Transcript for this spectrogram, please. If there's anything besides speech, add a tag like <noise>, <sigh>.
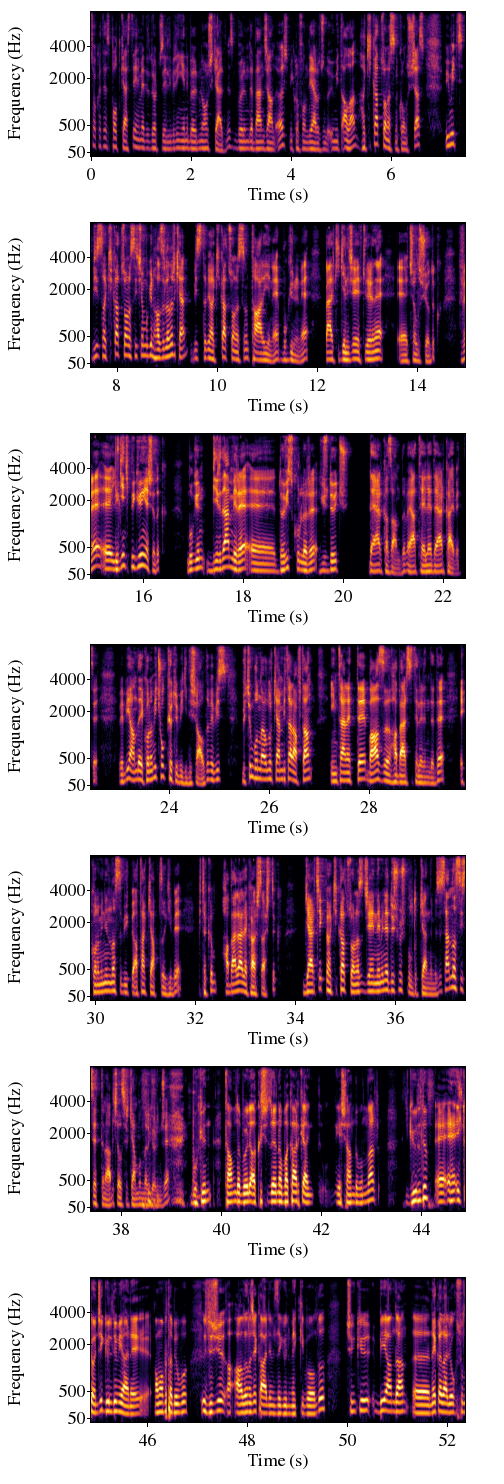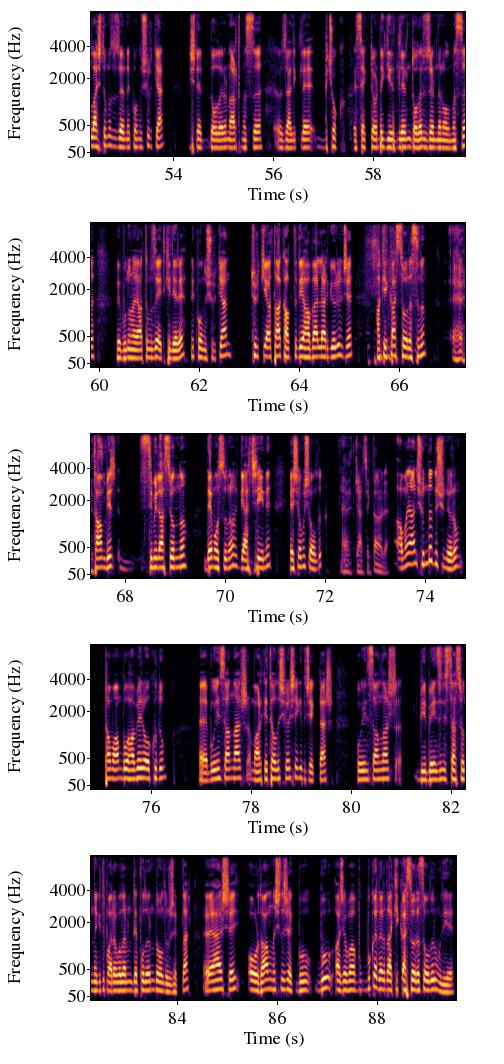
Sokrates Podcast'te Yeni Medya 451'in yeni bölümüne hoş geldiniz. Bu bölümde ben Can Öz, mikrofonun diğer ucunda Ümit Alan. Hakikat sonrasını konuşacağız. Ümit, biz hakikat sonrası için bugün hazırlanırken biz tabii hakikat sonrasının tarihine, bugününe, belki geleceğe etkilerine e, çalışıyorduk. Ve e, ilginç bir gün yaşadık. Bugün birdenbire e, döviz kurları %3 değer kazandı veya TL değer kaybetti. Ve bir anda ekonomi çok kötü bir gidiş aldı ve biz bütün bunlar olurken bir taraftan internette bazı haber sitelerinde de ekonominin nasıl büyük bir atak yaptığı gibi bir takım haberlerle karşılaştık. Gerçek ve hakikat sonrası cehennemine düşmüş bulduk kendimizi. Sen nasıl hissettin abi çalışırken bunları <laughs> görünce? Bugün tam da böyle akış üzerine bakarken yaşandı bunlar. Güldüm. E, e, ilk önce güldüm yani. Ama bu tabii bu üzücü ağlanacak halimize gülmek gibi oldu. Çünkü bir yandan e, ne kadar yoksullaştığımız üzerine konuşurken işte doların artması, özellikle birçok sektörde girdilerin dolar üzerinden olması ve bunun hayatımıza etkilerini konuşurken Türkiye atağa kalktı diye haberler görünce hakikat <laughs> sonrasının evet. tam bir simülasyonunu, demosunu, gerçeğini yaşamış olduk. Evet gerçekten öyle. Ama yani şunu da düşünüyorum. Tamam bu haberi okudum. E, bu insanlar markete alışverişe gidecekler. Bu insanlar bir benzin istasyonuna gidip arabalarının depolarını dolduracaklar ve her şey orada anlaşılacak. Bu bu acaba bu, bu kadarı da hakikat sonrası olur mu diye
